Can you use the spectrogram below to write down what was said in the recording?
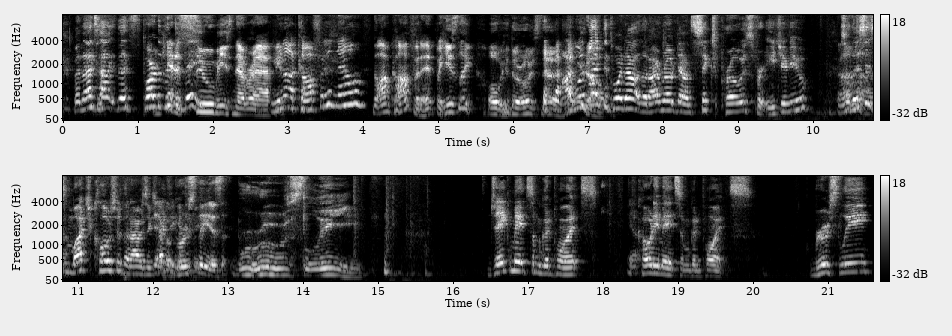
but that's how. That's part You of the can't debate. assume he's never happy. You're not confident now. No, I'm confident, but he's like, oh, they're always sad. I How do you would like to point out that I wrote down six pros for each of you. So this is much closer than I was Yeah, expecting. but it to Bruce be. Lee is Bruce Lee. Jake made some good points. Yeah. Cody made some good points. Bruce Lee,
